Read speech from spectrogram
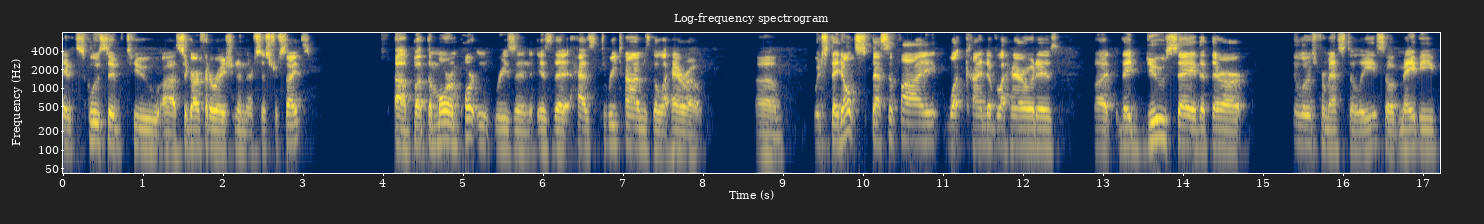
exclusive to uh, Cigar Federation and their sister sites. Uh, but the more important reason is that it has three times the Ligero, um, which they don't specify what kind of Ligero it is but they do say that there are fillers from Esteli, so it may be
